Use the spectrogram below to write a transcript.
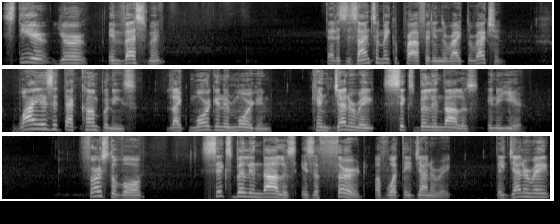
steer your investment that is designed to make a profit in the right direction. Why is it that companies like Morgan and Morgan can generate 6 billion dollars in a year? First of all, 6 billion dollars is a third of what they generate. They generate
